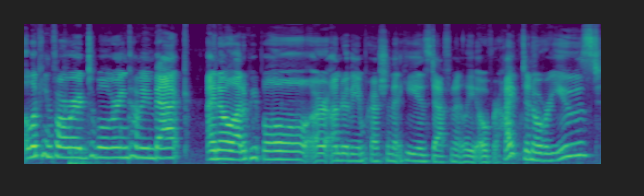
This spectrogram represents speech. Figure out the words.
looking forward to Wolverine coming back. I know a lot of people are under the impression that he is definitely overhyped and overused.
